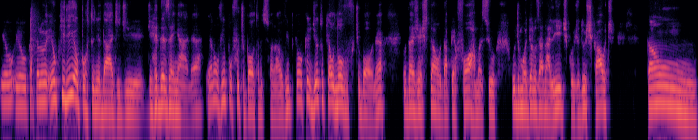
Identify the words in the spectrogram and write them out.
Eu, eu, Capelo, eu queria a oportunidade de, de redesenhar, né? Eu não vim para o futebol tradicional, eu vim porque eu acredito que é o novo futebol, né? O da gestão, o da performance, o, o de modelos analíticos, do scout. Então,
